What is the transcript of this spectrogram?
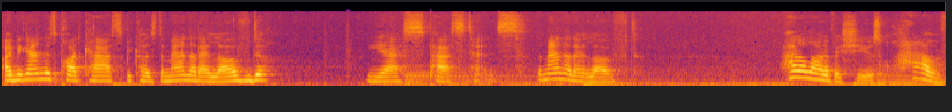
I began this podcast because the man that I loved, yes, past tense, the man that I loved had a lot of issues, have,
